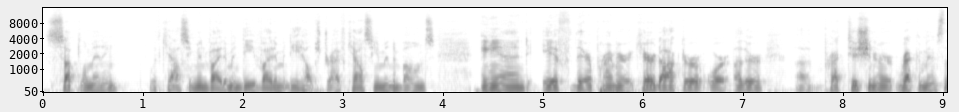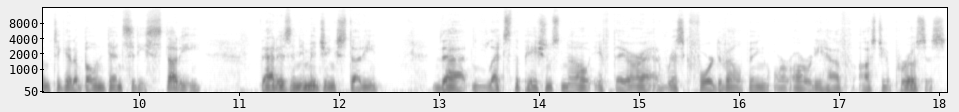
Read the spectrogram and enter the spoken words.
supplementing with calcium and vitamin D. Vitamin D helps drive calcium into bones. And if their primary care doctor or other uh, practitioner recommends them to get a bone density study, that is an imaging study that lets the patients know if they are at risk for developing or already have osteoporosis.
